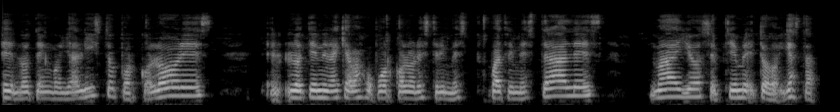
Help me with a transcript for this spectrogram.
eh, lo tengo ya listo por colores. Eh, lo tienen aquí abajo por colores cuatrimestrales. Mayo, septiembre, todo. Ya está.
